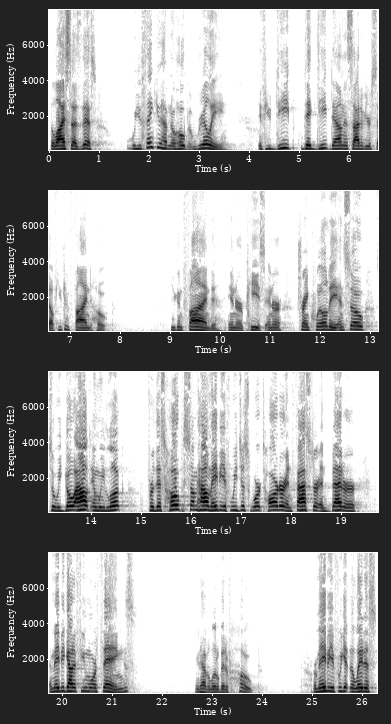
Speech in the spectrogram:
the lie says this Well, you think you have no hope, but really, if you deep, dig deep down inside of yourself, you can find hope you can find inner peace, inner tranquility. And so, so we go out and we look for this hope somehow, maybe if we just worked harder and faster and better and maybe got a few more things, we'd have a little bit of hope. Or maybe if we get the latest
